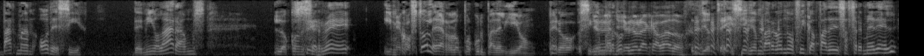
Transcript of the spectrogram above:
Batman Odyssey de Neil Adams, lo conservé y me costó leerlo por culpa del guion. Pero sin embargo. No, yo no lo he acabado. sin embargo, no fui capaz de deshacerme de él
